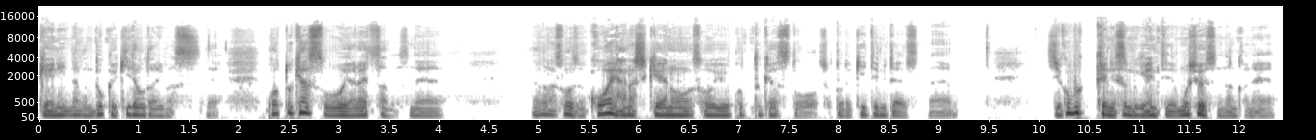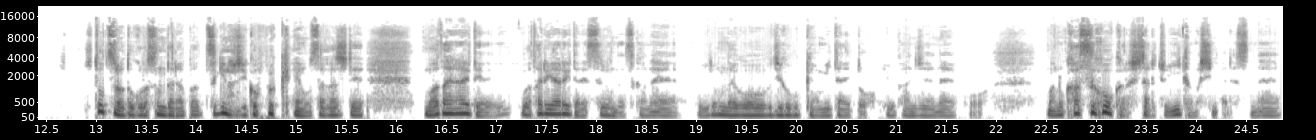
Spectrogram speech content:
芸人、なんかどっか聞いたことあります、ね。ポッドキャストをやられてたんですね。だからそうですね、怖い話系のそういうポッドキャストをちょっとね、聞いてみたいですね。事故物件に住む芸人って面白いですね、なんかね。一つのところ住んだら、やっぱ次の事故物件を探して、渡り歩いて、渡り歩いたりするんですかね。いろんなこう事故物件を見たいという感じでね、こう、まあ、あの、貸す方からしたらちょっといいかもしれないですね。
